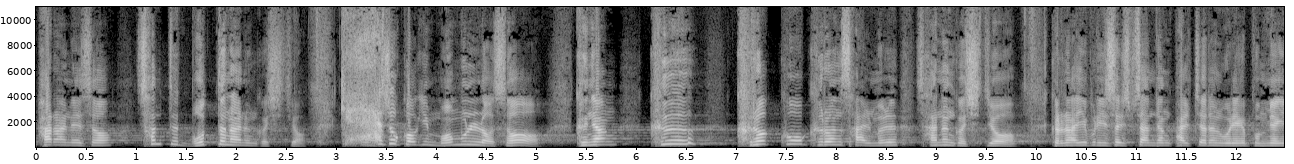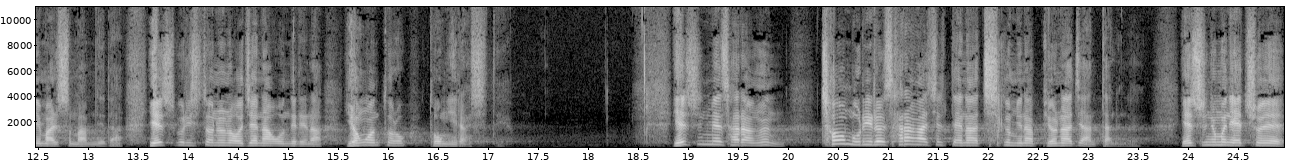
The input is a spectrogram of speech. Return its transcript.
하란에서 선뜻 못 떠나는 것이죠. 계속 거기 머물러서 그냥 그 그렇고 그런 삶을 사는 것이죠. 그러나 이브리서 13장 8절은 우리에게 분명히 말씀합니다. 예수 그리스도는 어제나 오늘이나 영원토록 동일하시대요. 예수님의 사랑은 처음 우리를 사랑하실 때나 지금이나 변하지 않다는 거예요. 예수님은 애초에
